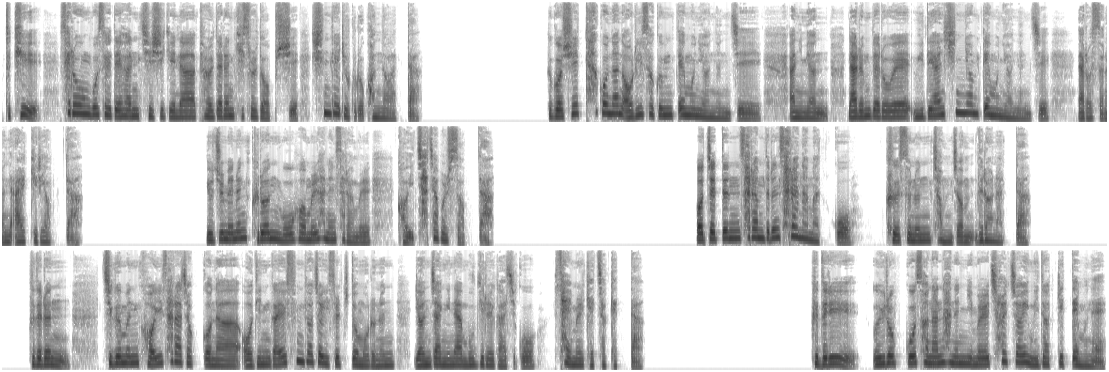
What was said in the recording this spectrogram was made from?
특히 새로운 곳에 대한 지식이나 별다른 기술도 없이 신대륙으로 건너왔다. 그것이 타고난 어리석음 때문이었는지 아니면 나름대로의 위대한 신념 때문이었는지 나로서는 알 길이 없다. 요즘에는 그런 모험을 하는 사람을 거의 찾아볼 수 없다. 어쨌든 사람들은 살아남았고 그 수는 점점 늘어났다. 그들은 지금은 거의 사라졌거나 어딘가에 숨겨져 있을지도 모르는 연장이나 무기를 가지고 삶을 개척했다. 그들이 의롭고 선한 하느님을 철저히 믿었기 때문에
